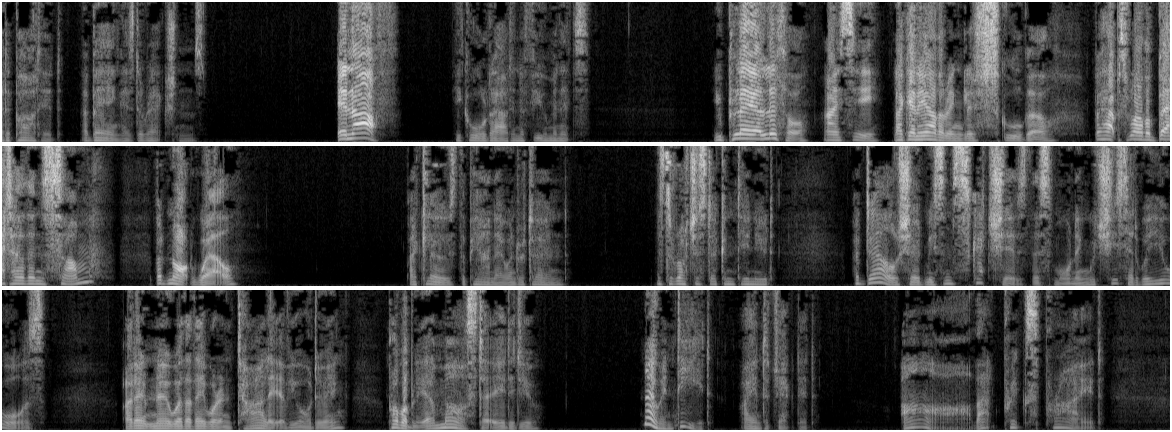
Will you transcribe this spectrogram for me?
I departed, obeying his directions. Enough! he called out in a few minutes. You play a little, I see, like any other English schoolgirl. Perhaps rather better than some, but not well. I closed the piano and returned. Mr. Rochester continued, Adele showed me some sketches this morning which she said were yours. I don't know whether they were entirely of your doing. Probably a master aided you. No, indeed, I interjected. Ah, that pricks pride.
